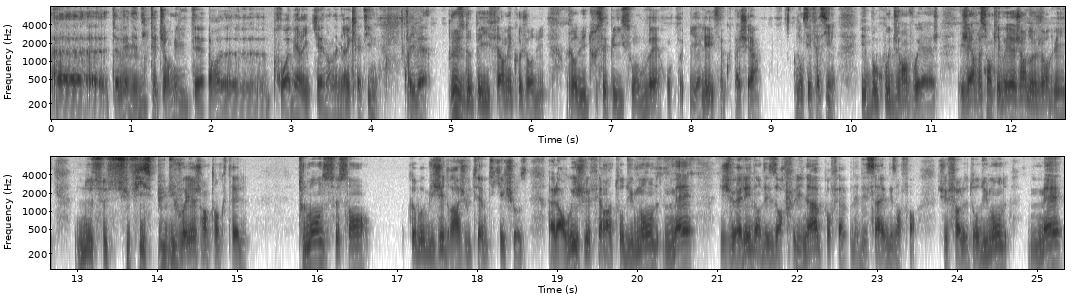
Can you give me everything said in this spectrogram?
Euh, tu avais des dictatures militaires pro-américaines en Amérique latine. Enfin, il y avait plus de pays fermés qu'aujourd'hui. Aujourd'hui, tous ces pays sont ouverts, on peut y aller, ça coûte pas cher. Donc c'est facile. Et beaucoup de gens voyagent. J'ai l'impression que les voyageurs d'aujourd'hui ne se suffisent plus du voyage en tant que tel. Tout le monde se sent comme obligé de rajouter un petit quelque chose. Alors oui, je vais faire un tour du monde, mais je vais aller dans des orphelinats pour faire des dessins avec des enfants. Je vais faire le tour du monde, mais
